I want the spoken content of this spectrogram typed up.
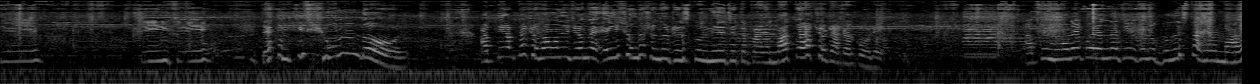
যে এই যে, দেখুন কি সুন্দর। আপনি আপনার সোনামণির জন্য এই সুন্দর সুন্দর ড্রেসগুলো নিয়ে যেতে পারেন, মাত্র একশো টাকা করে। আপনি মনে করেন না যে এগুলো গুলিস্তানের মাল,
